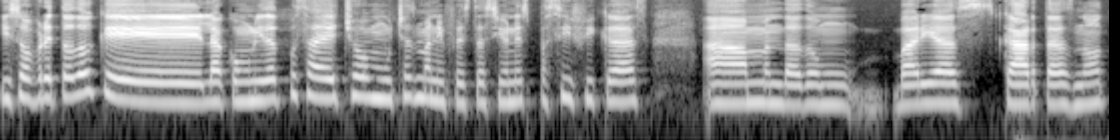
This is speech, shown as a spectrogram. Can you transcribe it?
y sobre todo que la comunidad pues ha hecho muchas manifestaciones pacíficas, ha mandado varias cartas, ¿no?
